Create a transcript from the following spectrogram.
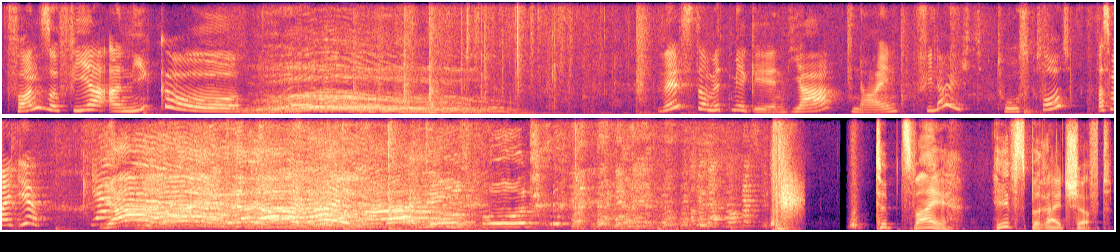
Von Sophia Aniko. Willst du mit mir gehen? Ja? Nein? Vielleicht? Toastbrot? Was meint ihr? Tipp 2. Hilfsbereitschaft.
